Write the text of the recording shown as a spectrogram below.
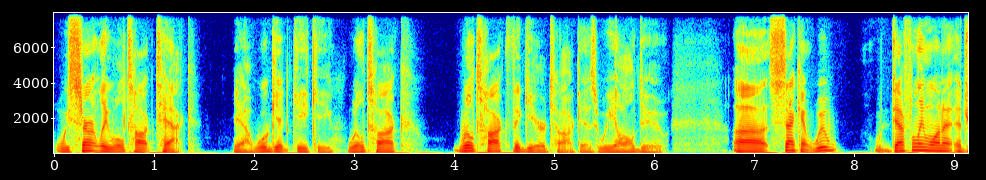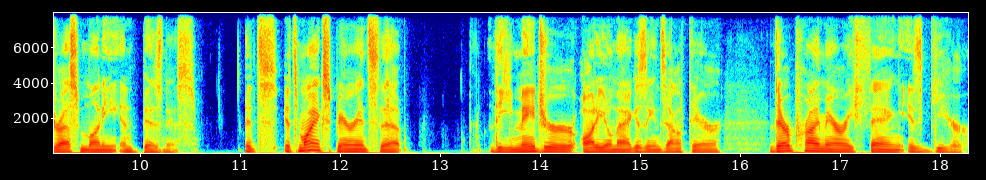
We certainly will talk tech. Yeah, we'll get geeky. We'll talk. We'll talk the gear talk as we all do. Uh, second, we definitely want to address money and business. It's it's my experience that the major audio magazines out there their primary thing is gear.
